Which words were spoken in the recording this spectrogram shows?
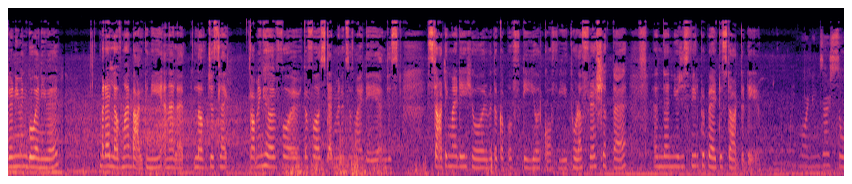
didn't even go anywhere. But I love my balcony and I love just like coming here for the first 10 minutes of my day and just starting my day here with a cup of tea or coffee thoda fresh lagta hai and then you just feel prepared to start the day mornings are so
